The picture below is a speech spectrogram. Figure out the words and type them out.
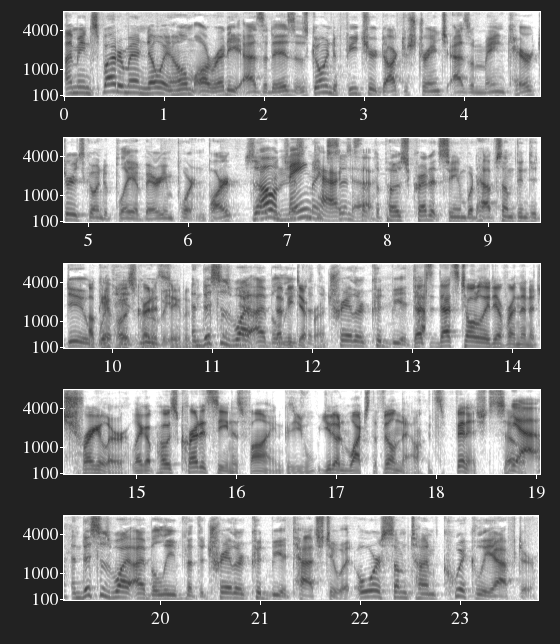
I mean, Spider-Man No Way Home already as it is is going to feature Doctor Strange as a main character. He's going to play a very important part. So Oh, it just main makes sense that the post-credit scene would have something to do Okay, with a his post-credit scene would be and this is why Yeah, I that'd be believe that the trailer could be That's attached. that's totally different than a trailer. Like a post-credit scene is fine because you you didn't watch the film now. It's finished. So yeah. And this is why I believe that the trailer could be attached to it, or sometime quickly after.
